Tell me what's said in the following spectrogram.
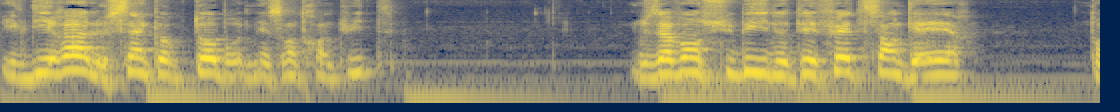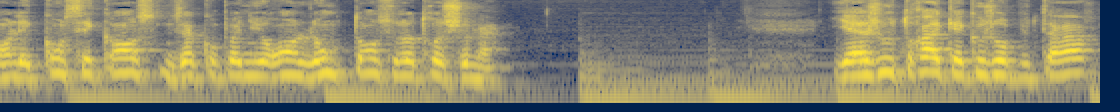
Il dira le 5 octobre 1938 Nous avons subi une défaite sans guerre, dont les conséquences nous accompagneront longtemps sur notre chemin. Il ajoutera quelques jours plus tard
